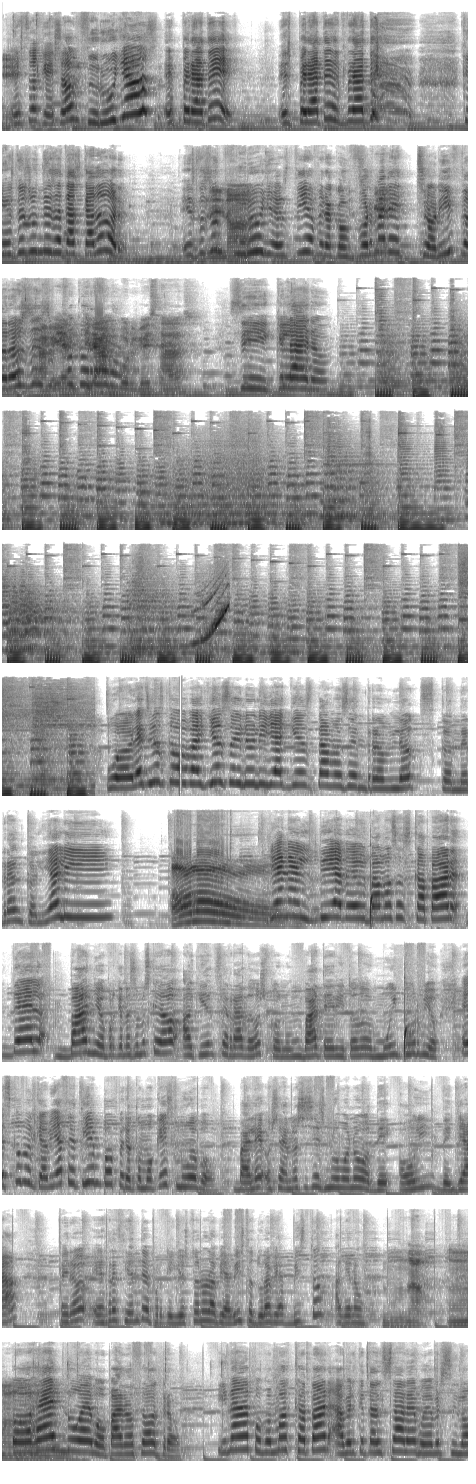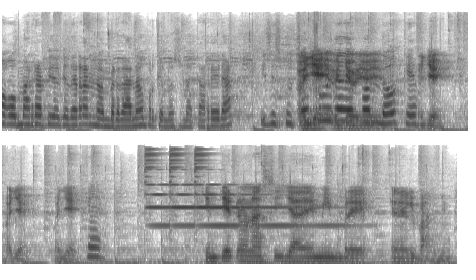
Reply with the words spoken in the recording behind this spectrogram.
Eh, ¿Esto qué son? ¿Zurullos? Espérate. Espérate, espérate. que esto es un desatascador. Estos son no. zurullos, tío, pero con Es forma de chorizo, no sé, es un Habían poco tirado raro. hamburguesas. Sí, claro. Hola chicos, ¿cómo va? Yo soy Luli y aquí estamos en Roblox con The y Ali. ¡Hola! Y en el día de hoy vamos a escapar del baño Porque nos hemos quedado aquí encerrados con un váter y todo muy turbio Es como el que había hace tiempo, pero como que es nuevo, ¿vale? O sea, no sé si es nuevo nuevo de hoy, de ya Pero es reciente porque yo esto no lo había visto ¿Tú lo habías visto? ¿A que no? No, no, Pues no, es no. nuevo para nosotros y nada, pues vamos a escapar a ver qué tal sale. Voy a ver si lo hago más rápido que de Run. No, en verdad no, porque no es una carrera. Y se escucha Oye, un ruido de fondo oye, que... oye, oye, oye. ¿Qué? ¿Quién tiene una silla de mimbre en el baño?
